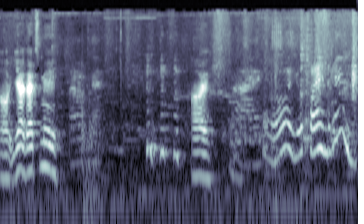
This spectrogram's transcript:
Oh, yeah, that's me. Okay. Hi. Hi. Oh, you find him.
